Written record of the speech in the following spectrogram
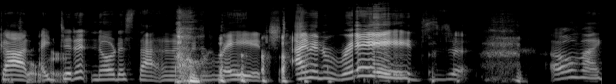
god, I her. didn't notice that and I'm enraged. I'm enraged. Oh my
